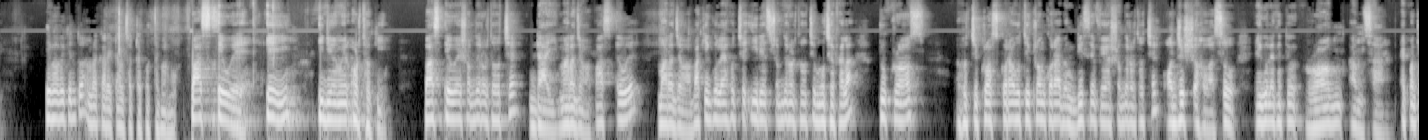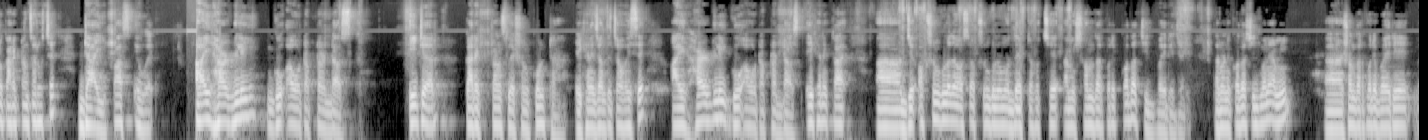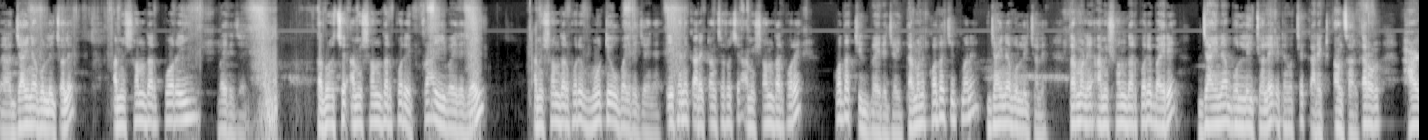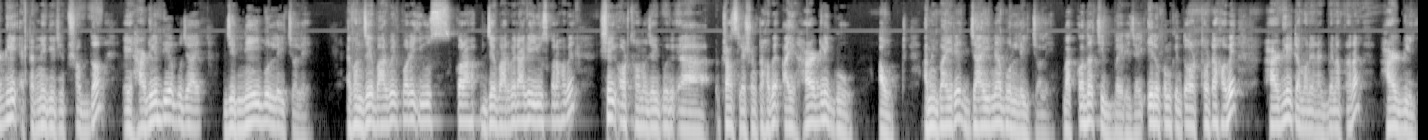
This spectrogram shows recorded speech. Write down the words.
এভাবে কিন্তু আমরা কারেক্ট আনসারটা করতে পারব। পাস এওয়ে এই ইডিয়মের অর্থ কি? পাস এওয়ে শব্দের অর্থ হচ্ছে ডাই মারা যাওয়া। পাস এওয়ে মারা যাওয়া। বাকিগুলো হচ্ছে ইরেজ শব্দের অর্থ হচ্ছে মুছে ফেলা টু ক্রস হচ্ছে ক্রস করা, অতিক্রম করা এবং ডিসএফেয়ার শব্দের অর্থ হচ্ছে অদৃশ্য হওয়া। সো এগুলা কিন্তু রং আনসার একমাত্র কারেক্ট আনসার হচ্ছে die pass away I hardly go out after dusk এইটার কারেক্ট ট্রান্সলেশন কোনটা? এখানে জানতে চাওয়া হয়েছে I hardly go out after dusk এখানে যে অপশনগুলো দেওয়া আছে অপশনগুলোর মধ্যে একটা হচ্ছে, আমি সন্ধ্যার পরে কদাচিৎ বাইরে যাই। তার মানে কদাচিৎ মানে আমি সন্ধ্যার পরে বাইরে যাই না বললেই চলে। আমি সন্ধ্যার পরেই বাইরে যাই। তারপর হচ্ছে আমি সন্ধ্যার পরে প্রায়ই বাইরে যাই। আমি সন্ধ্যার পরে মোটেও বাইরে যাই না। এখানে কারেক্ট আনসার হচ্ছে আমি সন্ধ্যার পরে কদাচিৎ বাইরে যাই। তার মানে কদাচিৎ মানে যাই না বললেই চলে। তার মানে আমি সন্ধ্যার পরে বাইরে যাই না বললেই চলে, এটা হচ্ছে কারেক্ট আনসার কারণ হার্ডলি একটা নেগেটিভ শব্দ এই হার্ডলি দিয়ে বোঝায় যে নেই বললেই চলে। এখন যে ভার্বের পরে ইউজ করা, যে ভার্বের আগে ইউজ করা হবে, সেই অর্থ অনুযায়ী ট্রান্সলেশনটা হবে আই হার্ডলি গো আউট আমি বাইরে যাই না বললেই চলে, বা কদাচিৎ বাইরে যাই। এরকম কিন্তু অর্থটা হবে হার্ডলিটা মনে রাখবেন আপনারা হার্ডলি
